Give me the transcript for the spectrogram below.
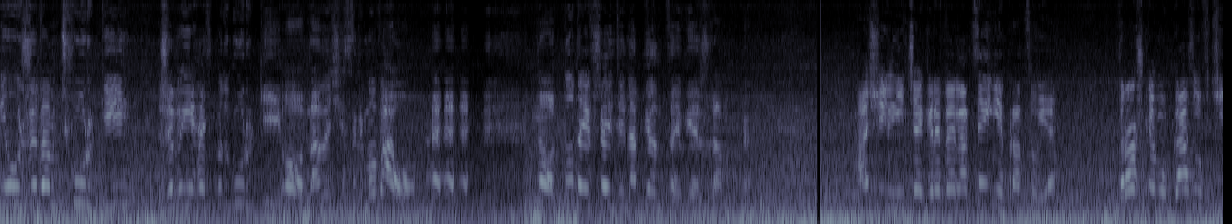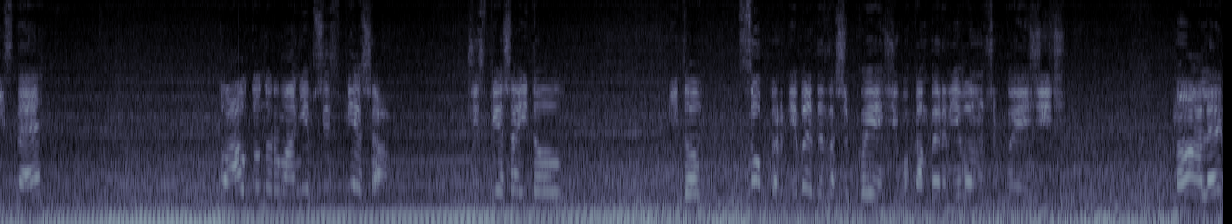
nie używam czwórki, żeby jechać pod górki. O, nawet się zrymowało. No, tutaj wszędzie na piątce wjeżdżam. A silniczek rewelacyjnie pracuje. Troszkę mu gazu wcisnę, to auto normalnie przyspiesza. Przyspiesza i to i to super. Nie będę za szybko jeździł, bo kamperem nie wolno szybko jeździć. No ale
